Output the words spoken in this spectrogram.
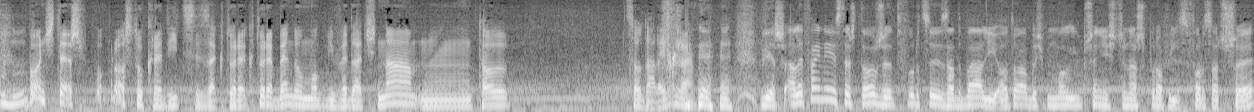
mhm. bądź też po prostu kredyty, za które, które będą mogli wydać na mm, to, co dalej w grze. Wiesz, ale fajne jest też to, że twórcy zadbali o to, abyśmy mogli przenieść nasz profil z Forza 3,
